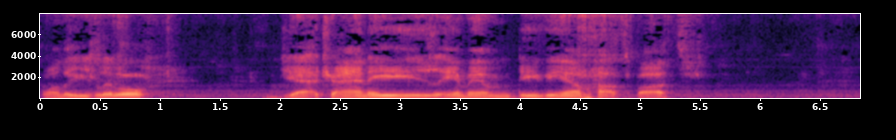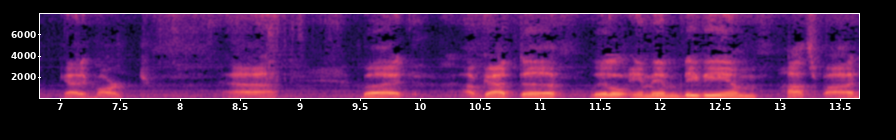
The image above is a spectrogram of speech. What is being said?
one of these little Chinese MM DVM hotspots. Got it marked. Uh, but I've got the little MM DVM hotspot.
